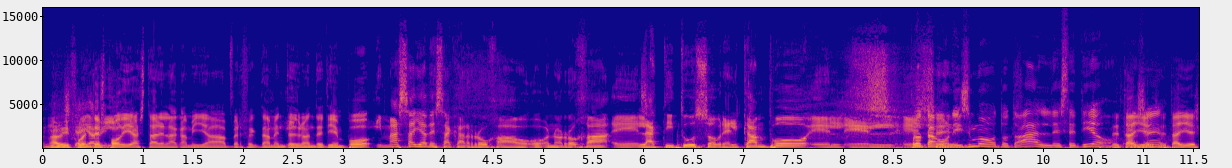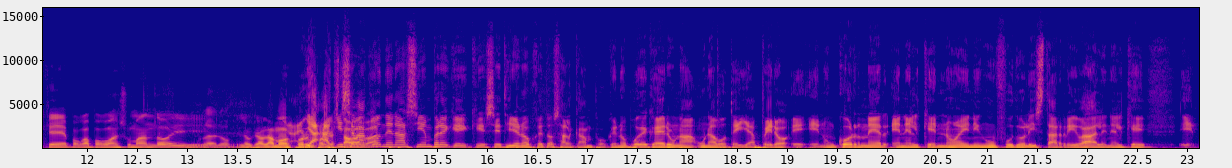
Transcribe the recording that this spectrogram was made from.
y David es que hay Fuentes podía estar en la camilla perfectamente durante tiempo. Y más allá de sacar roja o, o no roja, eh, la actitud sobre el campo, el, el- el- Protagonismo total de este tío. Detalles, detalles que poco a poco van sumando y, Claro. y lo que hablamos. por- Ya, aquí se va a condenar siempre que, que se tiren objetos al campo, que no puede caer una, una botella, pero eh, en un córner en el que no hay ningún futbolista rival, en el que eh,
